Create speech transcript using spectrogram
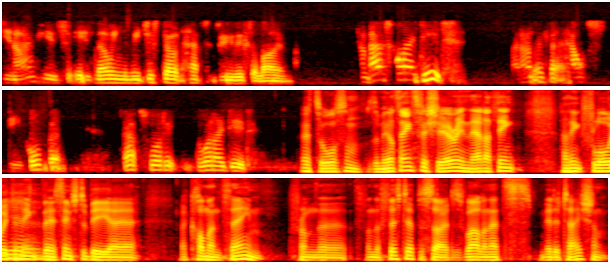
you know, is is knowing that we just don't have to do this alone. So that's what I did. I don't know if that helps people, but that's what it what I did. That's awesome, Zamil. Thanks for sharing that. I think I think Floyd. Yeah. I think there seems to be a, a common theme from the from the first episode as well, and that's meditation.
